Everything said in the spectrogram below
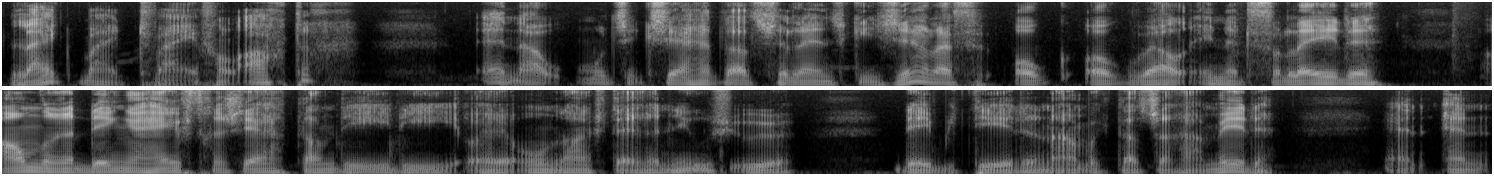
lijkt mij twijfelachtig. En nou moet ik zeggen dat Zelensky zelf ook, ook wel in het verleden andere dingen heeft gezegd dan die die eh, onlangs tegen Nieuwsuur debiteerde, namelijk dat ze gaan midden. En, en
